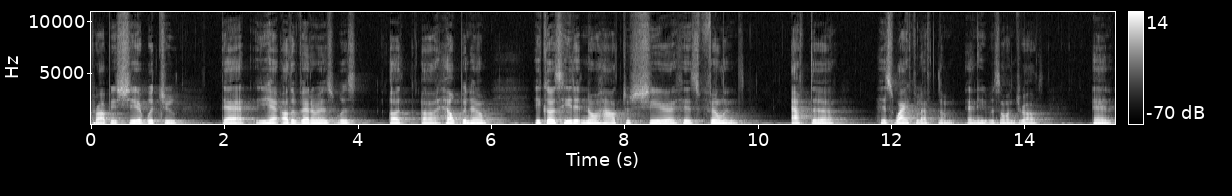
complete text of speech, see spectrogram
probably shared with you, that you had other veterans was uh, uh, helping him because he didn't know how to share his feelings after his wife left him and he was on drugs. And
